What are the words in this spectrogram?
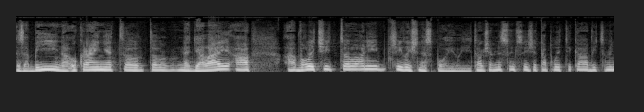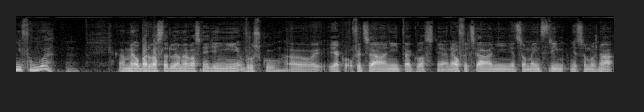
zabíjí na Ukrajině, to, to nedělají a, a voliči to ani příliš nespojují. Takže myslím si, že ta politika víceméně funguje. My oba dva sledujeme vlastně dění v Rusku, eh, jak oficiální, tak vlastně neoficiální, něco mainstream, něco možná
